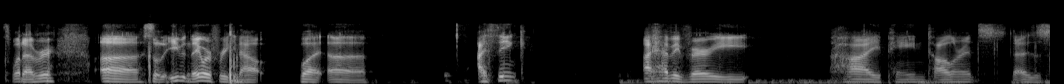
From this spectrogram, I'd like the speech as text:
it's whatever." Uh, so even they were freaking out, but uh, I think I have a very high pain tolerance, as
